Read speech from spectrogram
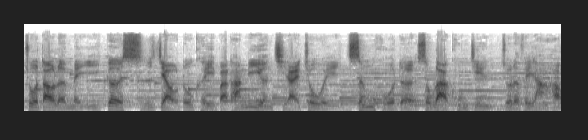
做到了每一个死角都可以把它利用起来，作为生活的收纳空间，做得非常好。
